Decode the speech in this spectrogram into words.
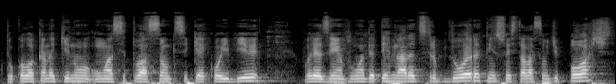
Estou colocando aqui uma situação que se quer coibir, por exemplo, uma determinada distribuidora tem sua instalação de portes,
